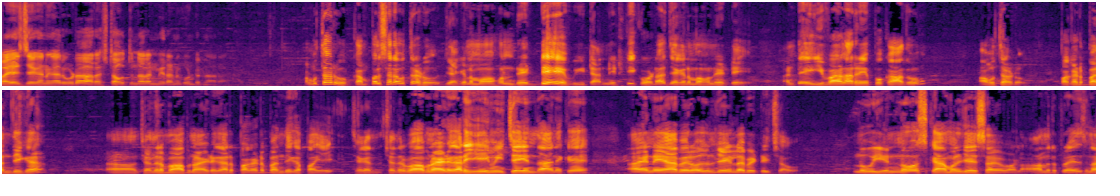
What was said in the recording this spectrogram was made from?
వైఎస్ జగన్ గారు కూడా అరెస్ట్ అవుతున్నారని మీరు అనుకుంటున్నారా? అవుతారు కంపల్సరీ అవుతాడు. జగన్మోహన్ రెడ్డే వీటన్నిటికీ కూడా జగన్మోహన్ రెడ్డే. అంటే ఇవాళ రేపు కాదు అవుతాడు. పగడబందీగా చంద్రబాబు నాయుడు గారు పగడబందీగా జగన్ చంద్రబాబు నాయుడు గారు ఏమీ చేయని దానికే ఆయన యాభై రోజులు జైల్లో పెట్టించావు. నువ్వు ఎన్నో స్కాములు చేసావు ఇవాళ. ఆంధ్రప్రదేశ్ని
